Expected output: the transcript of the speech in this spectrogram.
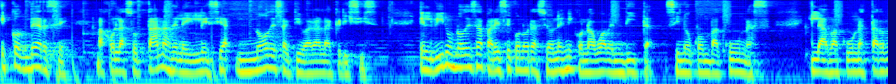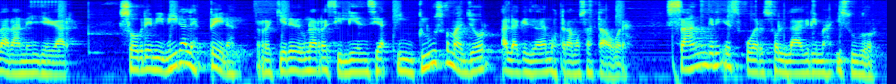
Esconderse bajo las sotanas de la iglesia no desactivará la crisis. El virus no desaparece con oraciones ni con agua bendita, sino con vacunas, y las vacunas tardarán en llegar. Sobrevivir a la espera requiere de una resiliencia incluso mayor a la que ya demostramos hasta ahora. Sangre, esfuerzo, lágrimas y sudor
